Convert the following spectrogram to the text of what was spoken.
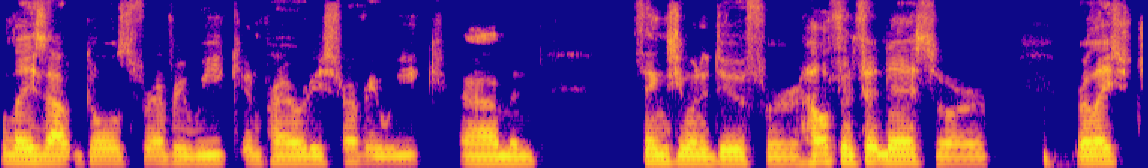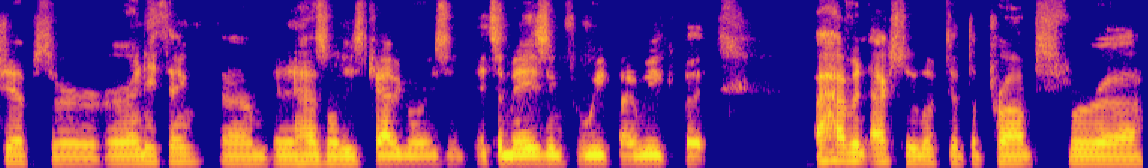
lays out goals for every week and priorities for every week um, and things you want to do for health and fitness or relationships or, or anything. Um, and it has all these categories and it's amazing for week by week, but I haven't actually looked at the prompts for, uh,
